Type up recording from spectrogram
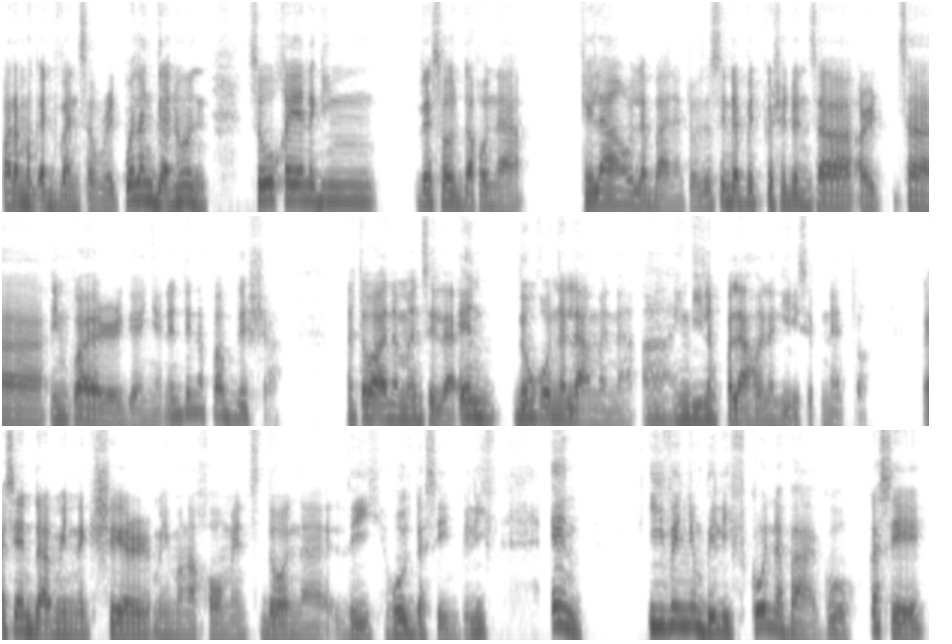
para mag-advance sa work, walang gano'n. So, kaya naging resolved ako na kailangan ko labanan 'to. So, sinabit ko siya dun sa art sa Inquirer, ganyan, and then na-publish siya. Natuwa naman sila and dun ko nalaman na, ah, hindi lang pala ako nag-iisip nito. Kasi ang daming nag-share, may mga comments dun na they hold the same belief. And even yung belief ko nabago, kasi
